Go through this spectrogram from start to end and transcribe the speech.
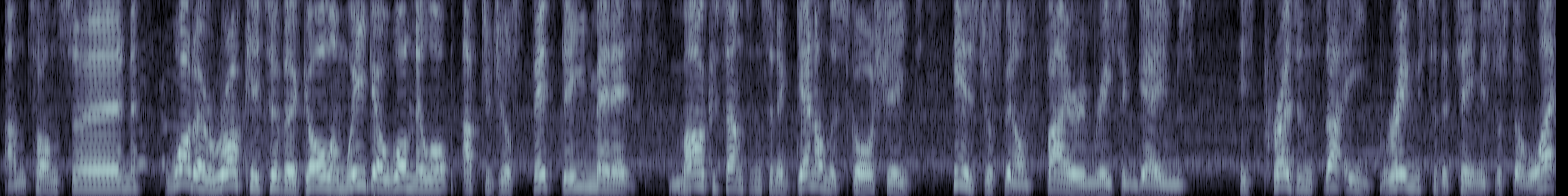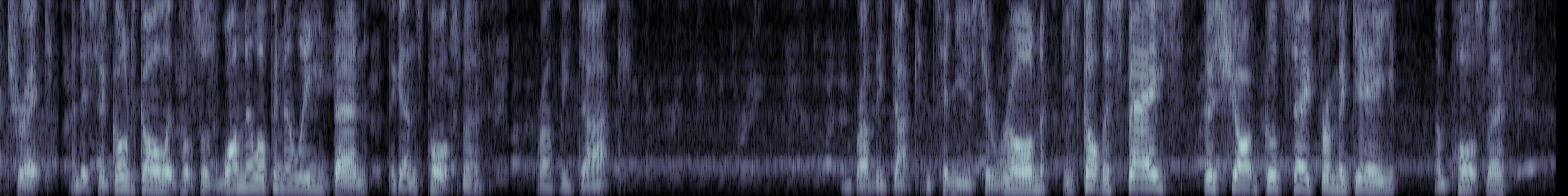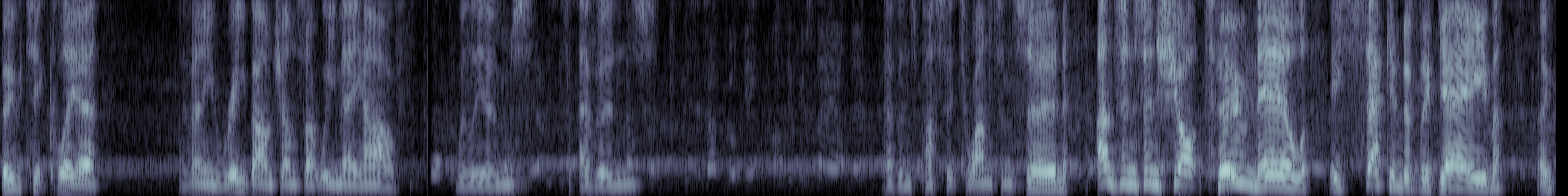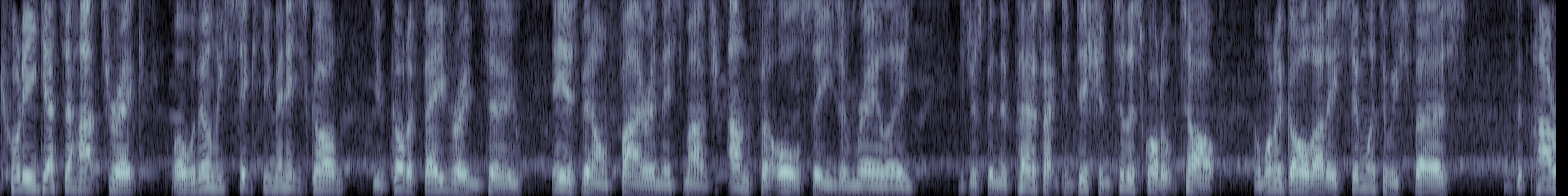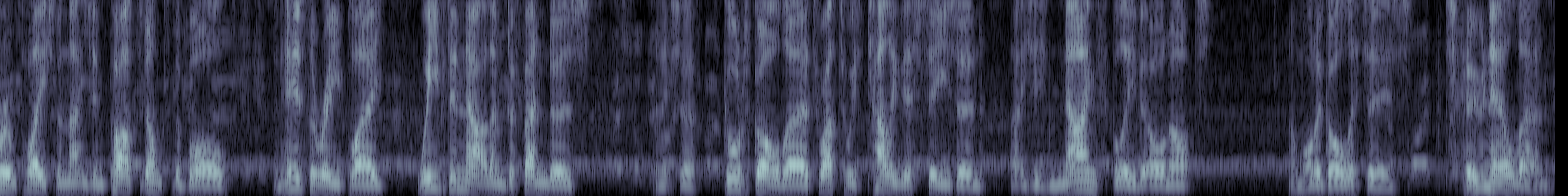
Antonsson, what a rocket of a goal and we go 1-0 up after just 15 minutes. Marcus Antonsson again on the score sheet. He has just been on fire in recent games. His presence that he brings to the team is just electric and it's a good goal. It puts us 1-0 up in the lead then against Portsmouth. Bradley Dack. And Bradley Dack continues to run. He's got the space. The shot, good save from McGee and Portsmouth boot it clear of any rebound chance that we may have. Williams to Evans. Evans pass it to Antonsson. Antonsson shot 2-0. His second of the game. And could he get a hat-trick? Well, with only 60 minutes gone, you've got to favour him too. He has been on fire in this match and for all season, really. He's just been the perfect addition to the squad up top. And what a goal that is, similar to his first, with the power and placement that he's imparted onto the ball. And here's the replay, weaved in and out of them defenders, and it's a good goal there to add to his tally this season. That is his ninth, believe it or not. And what a goal it is. 2-0 then.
